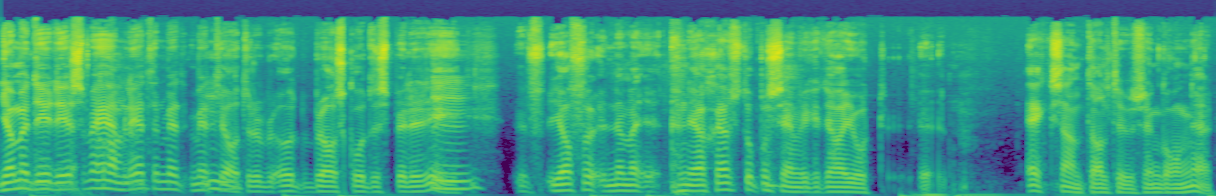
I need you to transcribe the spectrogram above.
Ja men det är ju det som är hemligheten med, med teater och, och bra skådespeleri. Mm. Jag får, när, man, när jag själv står på scen, vilket jag har gjort eh, x antal tusen gånger,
